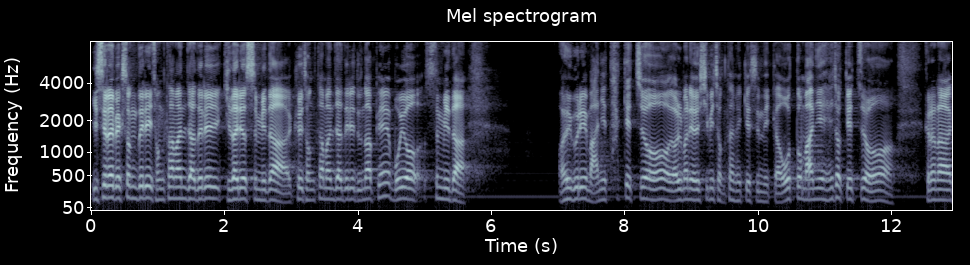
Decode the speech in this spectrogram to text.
이스라엘 백성들이 정탐한 자들을 기다렸습니다. 그 정탐한 자들이 눈앞에 모였습니다. 얼굴이 많이 탔겠죠. 얼마나 열심히 정탐했겠습니까? 옷도 많이 해졌겠죠. 그러나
